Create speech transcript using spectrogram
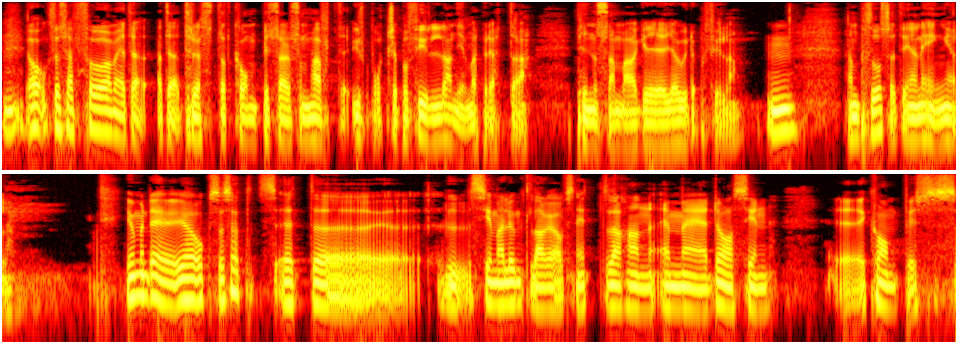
Mm. Jag har också så för mig att jag, att jag tröstat kompisar som haft gjort bort sig på fyllan genom att berätta pinsamma grejer jag gjorde på fyllan. Mm. Men på så sätt är jag en ängel. Jo men det, jag har också sett ett, ett uh, Simma Lugnt-Larry-avsnitt där han är med då sin eh, kompis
